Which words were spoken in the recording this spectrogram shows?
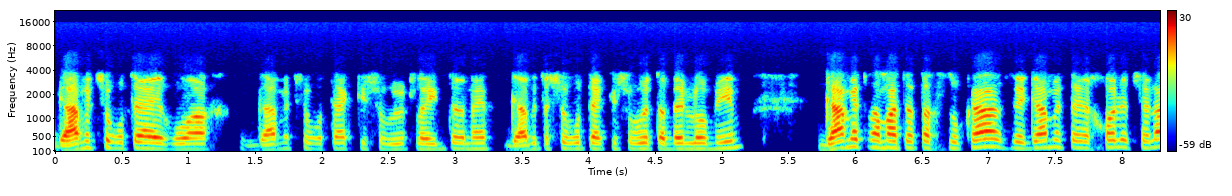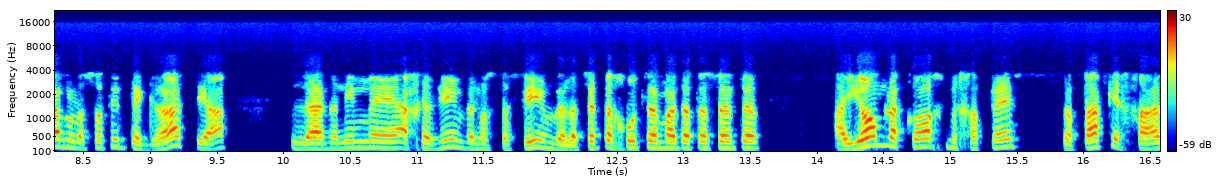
גם את שירותי האירוח, גם את שירותי הקישוריות לאינטרנט, גם את השירותי הקישוריות הבינלאומיים, גם את רמת התחזוקה וגם את היכולת שלנו לעשות אינטגרציה לעננים אה, אחרים ונוספים ולצאת החוצה מה data center. היום לקוח מחפש ספק אחד,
